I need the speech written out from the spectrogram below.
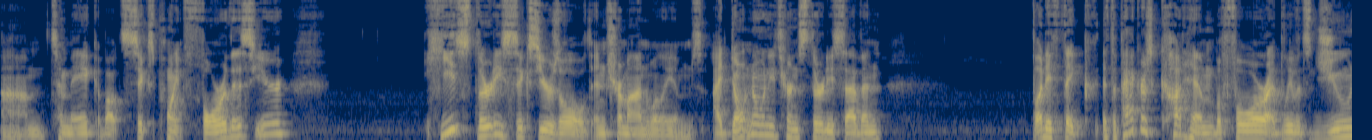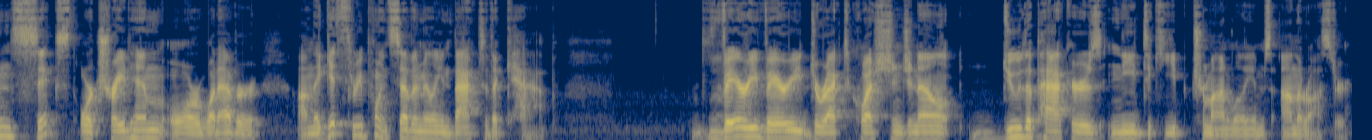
um, to make about six point four this year. he's 36 years old in Tramon Williams. I don't know when he turns 37, but if they if the Packers cut him before I believe it's June 6th or trade him or whatever, um, they get 3.7 million back to the cap. Very very direct question, Jenelle. Do the Packers need to keep Tramon Williams on the roster?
